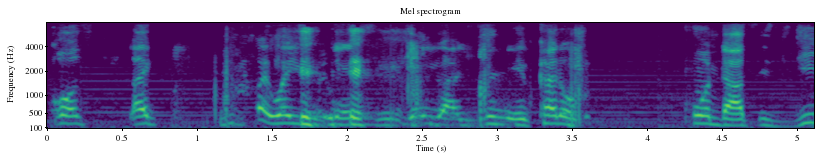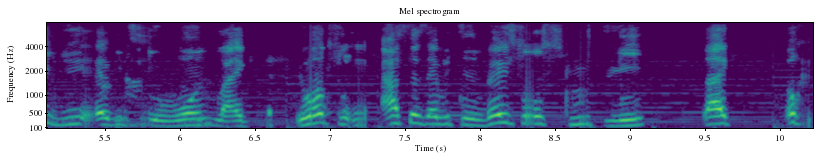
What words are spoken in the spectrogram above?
because like when you get when you are using a kind of phone that is give you everything you want, like you want to access everything very so smoothly. Like okay,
